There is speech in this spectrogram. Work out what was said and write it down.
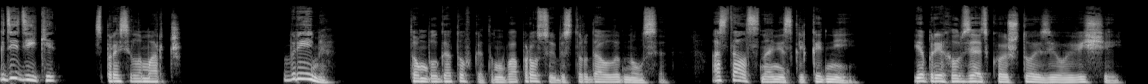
«Где Дики?» — спросила Мардж. «Время». Том был готов к этому вопросу и без труда улыбнулся. «Остался на несколько дней. Я приехал взять кое-что из его вещей».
